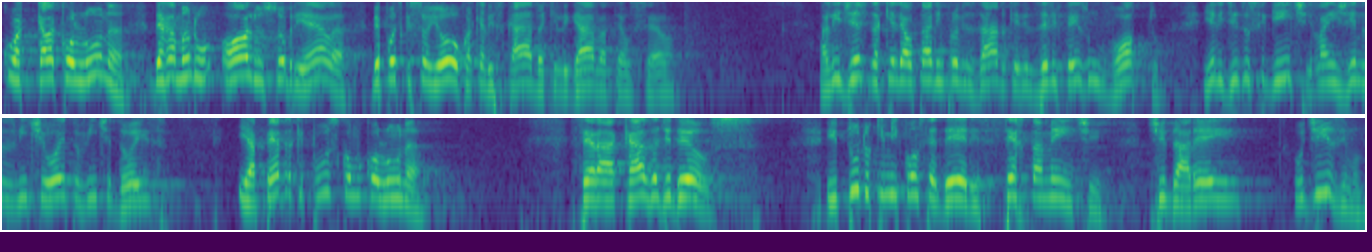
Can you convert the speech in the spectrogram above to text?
com aquela coluna, derramando óleo sobre ela, depois que sonhou com aquela escada que ligava até o céu. Ali diante daquele altar improvisado, queridos, ele fez um voto. E ele diz o seguinte, lá em Gênesis 28, 22. E a pedra que pus como coluna será a casa de Deus, e tudo que me concederes, certamente te darei o dízimo.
